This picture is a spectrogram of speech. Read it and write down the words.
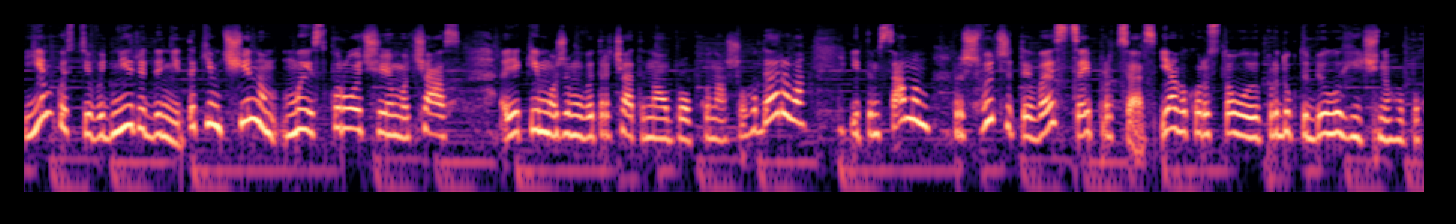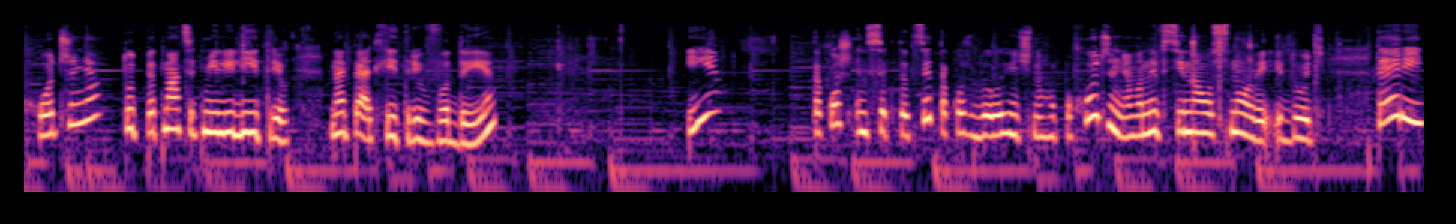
ємкості, в одній рідині. Таким чином ми скорочуємо час, е, який можемо витрачати на обробку нашого дерева, і тим самим пришвидшити весь цей процес. Я використовую продукти біологічного походження. Тут 15 мл на 5 літрів води. І також інсектицид, також біологічного походження. Вони всі на основі йдуть бактерій,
